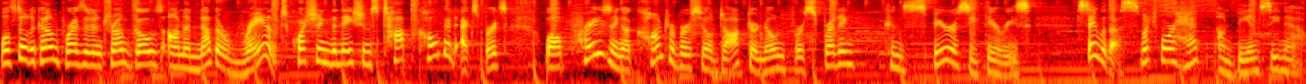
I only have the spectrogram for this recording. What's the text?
Well, still to come, President Trump goes on another rant, questioning the nation's top COVID experts while praising a controversial doctor known for spreading conspiracy theories. Stay with us. Much more ahead on BNC Now.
